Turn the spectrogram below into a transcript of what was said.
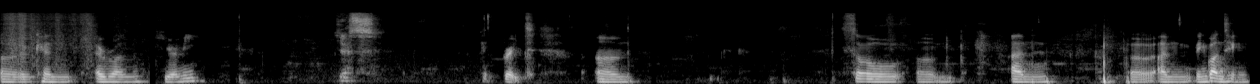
uh, can everyone hear me? Yes. Okay, great. Um, so um, I'm uh, I'm Lin Guanting,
